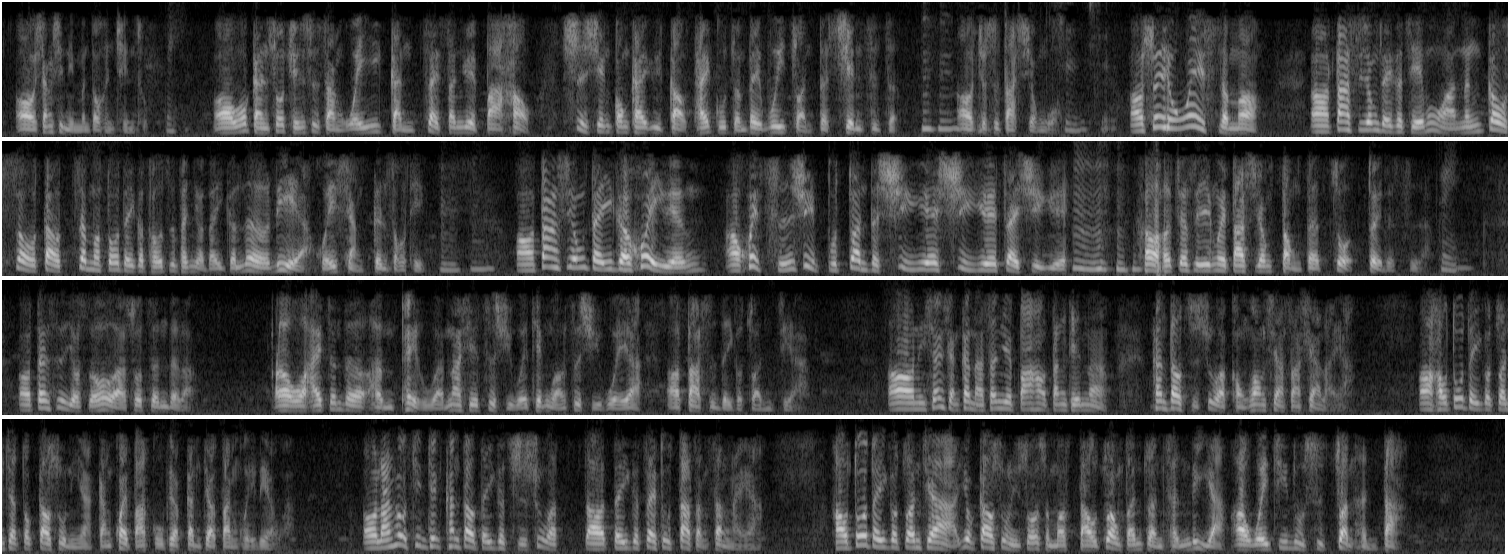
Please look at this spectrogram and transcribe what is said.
哦，相信你们都很清楚。对。哦，我敢说，全市场唯一敢在三月八号事先公开预告台股准备微转的先知者，嗯哼，哦，就是大师兄我。是是，啊，所以为什么啊大师兄的一个节目啊，能够受到这么多的一个投资朋友的一个热烈啊回响跟收听？嗯哼，哦，大师兄的一个会员啊，会持续不断的续约、续约再续约。嗯哼，哦，就是因为大师兄懂得做对的事啊。对，哦，但是有时候啊，说真的啦，啊，我还真的很佩服啊那些自诩为天王、自诩为啊啊大师的一个专家。哦，你想想看呐、三月八号当天呢、看到指数啊恐慌下杀下来啊，啊，好多的一个专家都告诉你啊，赶快把股票干掉当回料啊。哦，然后今天看到的一个指数啊啊的一个再度大涨上来啊，好多的一个专家啊又告诉你说什么倒转反转成立啊啊，危机入市赚很大。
